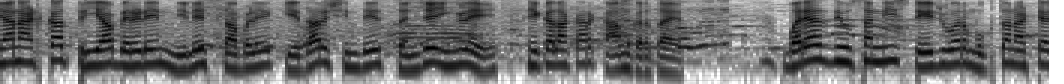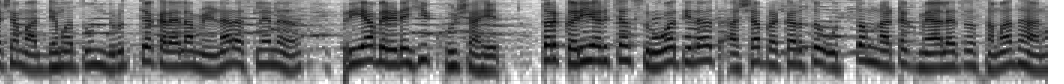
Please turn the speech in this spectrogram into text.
या नाटकात प्रिया बेर्डे निलेश साबळे केदार शिंदे संजय इंगळे हे कलाकार काम करतायत. बऱ्याच दिवसांनी स्टेजवर मुक्तनाट्याच्या माध्यमातून नृत्य करायला मिळणार असल्यानं प्रिया बेर्डेही खुश आहेत. तर करिअरच्या सुरुवातीलाच अशा प्रकारचं उत्तम नाटक मिळाल्याचं समाधान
